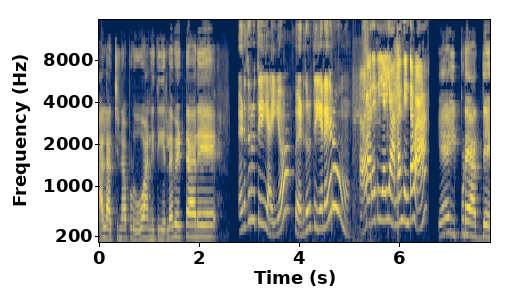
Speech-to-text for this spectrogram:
వాళ్ళు వచ్చినప్పుడు అన్ని తీర్ల పెట్టాలి. పెడదురు తీయ అయ్యో పెడదురు తీయలేరు. సరే తీయ్య అన్నం తింటావా? ఏ ఇప్పుడే అద్దే.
